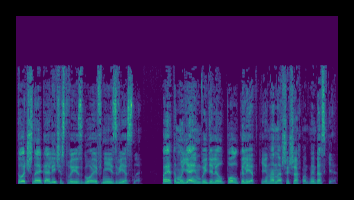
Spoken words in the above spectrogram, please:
Точное количество изгоев неизвестно, поэтому я им выделил пол клетки на нашей шахматной доске.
